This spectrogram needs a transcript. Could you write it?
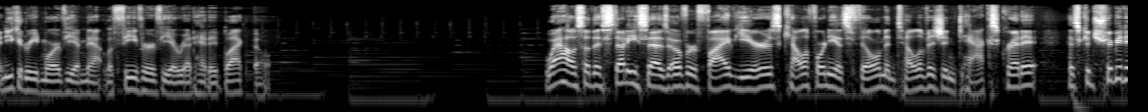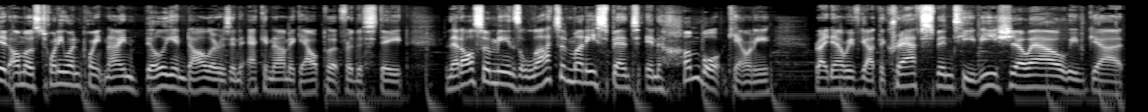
and you could read more via Matt LaFever via Redheaded Black Belt. Wow, so this study says over five years, California's film and television tax credit has contributed almost $21.9 billion in economic output for the state. And that also means lots of money spent in Humboldt County. Right now, we've got the Craftsman TV show out, we've got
